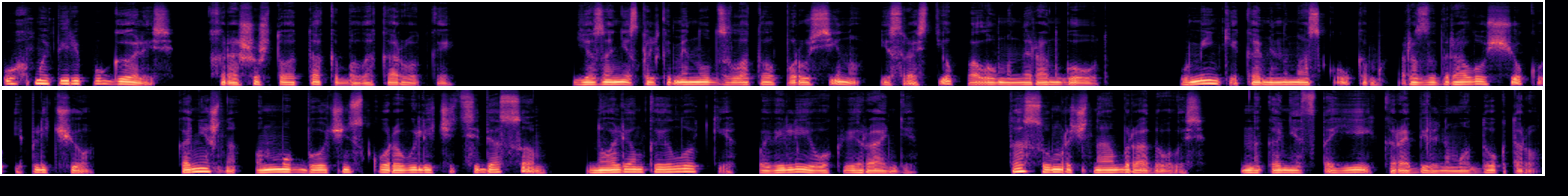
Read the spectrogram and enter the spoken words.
Ух, мы перепугались. Хорошо, что атака была короткой. Я за несколько минут залатал парусину и срастил поломанный рангоут. У Миньки каменным осколком разодрало щеку и плечо. Конечно, он мог бы очень скоро вылечить себя сам, но Аленка и Локки повели его к веранде. Та сумрачно обрадовалась. Наконец-то ей, корабельному доктору,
